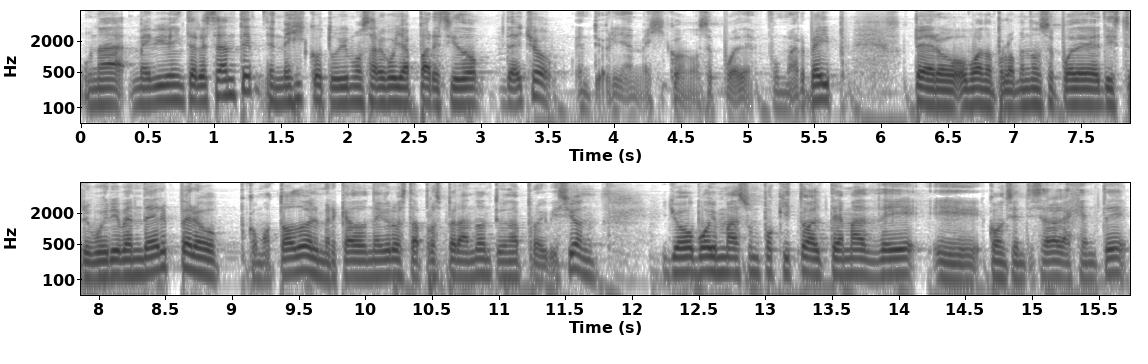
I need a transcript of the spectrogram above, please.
Una medida interesante, en México tuvimos algo ya parecido, de hecho, en teoría en México no se puede fumar vape, pero bueno, por lo menos se puede distribuir y vender, pero como todo, el mercado negro está prosperando ante una prohibición. Yo voy más un poquito al tema de eh, concientizar a la gente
